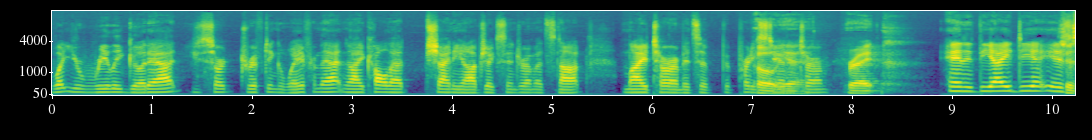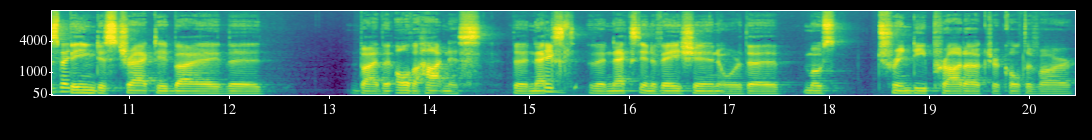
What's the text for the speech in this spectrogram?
what you're really good at. You start drifting away from that, and I call that shiny object syndrome. It's not my term; it's a, pretty oh, standard yeah. term. Right. And the idea is just that being distracted by the by the all the hotness, the next ex- the next innovation or the most trendy product or cultivar,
